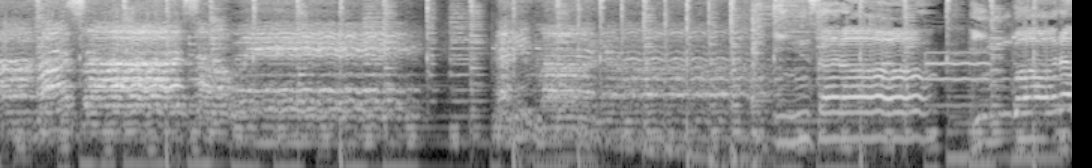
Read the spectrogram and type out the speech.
ahazaza hawe na imana inzara indwara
